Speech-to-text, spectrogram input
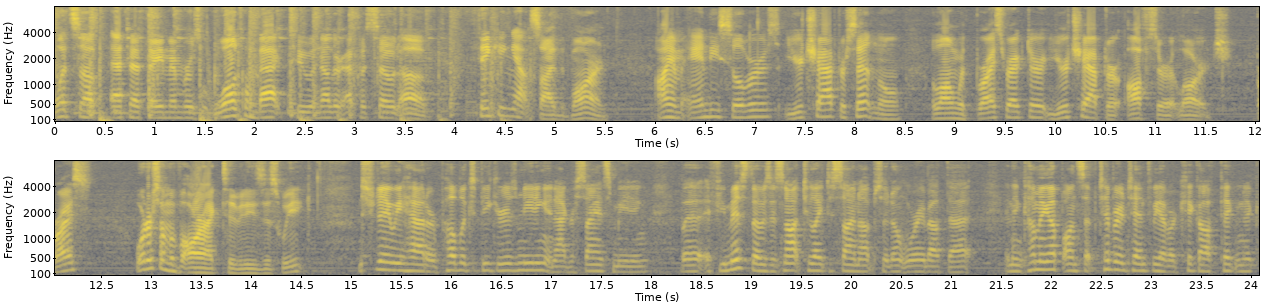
What's up, FFA members? Welcome back to another episode of Thinking Outside the Barn. I am Andy Silvers, your chapter sentinel, along with Bryce Rector, your chapter officer at large. Bryce, what are some of our activities this week? Yesterday we had our public speakers meeting and agri-science meeting, but if you missed those, it's not too late to sign up, so don't worry about that. And then coming up on September 10th, we have our kickoff picnic.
